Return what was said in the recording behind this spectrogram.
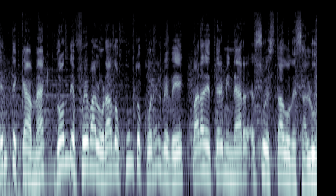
en Tecámac, donde fue valorado junto con el bebé para determinar su estado de salud.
